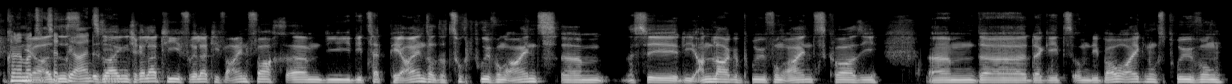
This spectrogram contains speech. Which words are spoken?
Wir können ja mal ja, zu ZP1 also ist, ist eigentlich relativ, relativ einfach. Ähm, die, die ZP1, also Zuchtprüfung 1, ähm, das ist die, die Anlageprüfung 1 quasi. Ähm, da da geht es um die Baueignungsprüfung.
